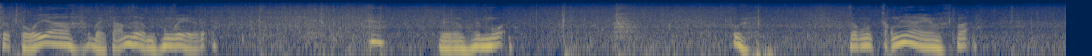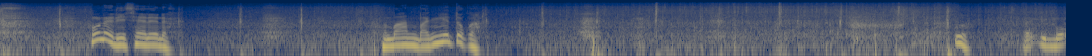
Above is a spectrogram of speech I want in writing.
Sợ tối ờ, uh, 7-8 giờ mình không về được đấy. Về là hơi muộn. Ui. Dòng cắm như này mà các bạn. Hôm nay đi xe lên được ban bánh liên tục à. Ừ, Đấy đi bộ.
